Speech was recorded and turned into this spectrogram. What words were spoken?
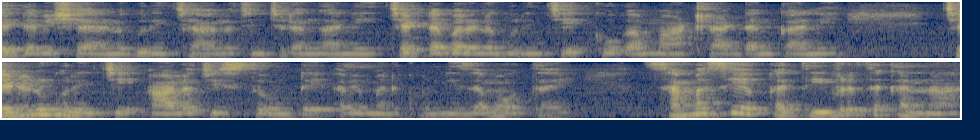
చెడ్డ విషయాలను గురించి ఆలోచించడం కానీ చెడ్డ బలను గురించి ఎక్కువగా మాట్లాడడం కానీ చెడును గురించి ఆలోచిస్తూ ఉంటే అవి మనకు నిజమవుతాయి. సమస్య యొక్క తీవ్రత కన్నా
